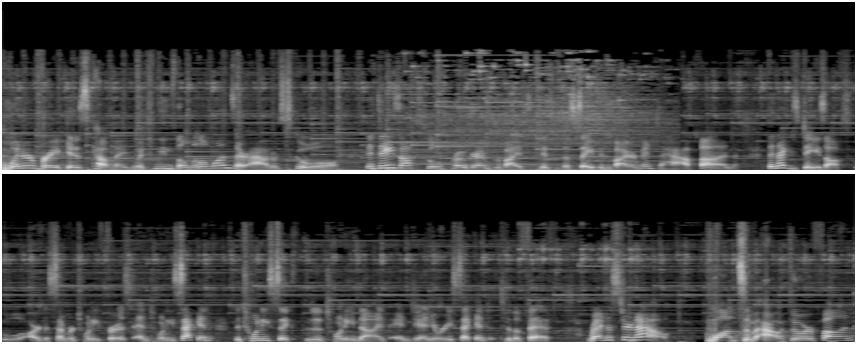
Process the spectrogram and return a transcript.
Winter break is coming, which means the little ones are out of school. The Days Off School program provides kids with a safe environment to have fun. The next days off school are December 21st and 22nd, the 26th to the 29th, and January 2nd to the 5th. Register now! Want some outdoor fun?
